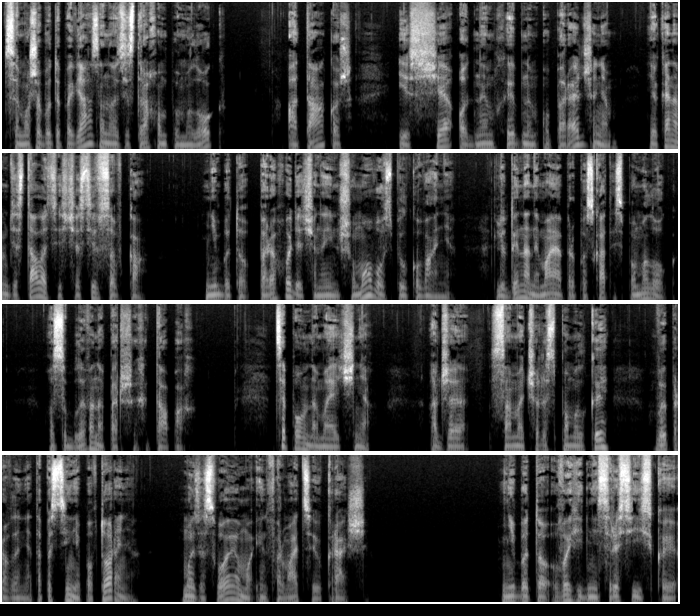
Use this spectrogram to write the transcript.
Це може бути пов'язано зі страхом помилок, а також із ще одним хибним упередженням, яке нам дісталося з часів совка, нібито переходячи на іншу мову в спілкування, людина не має припускатись помилок, особливо на перших етапах. Це повна маячня, адже саме через помилки, виправлення та постійні повторення ми засвоюємо інформацію краще. Нібито вигідність російської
